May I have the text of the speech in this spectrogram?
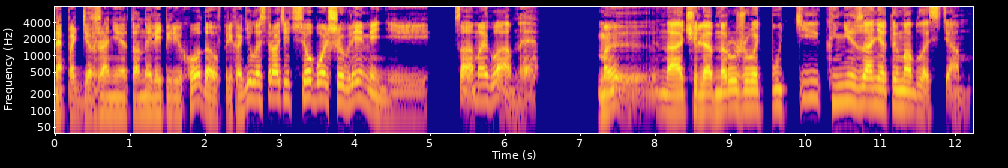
На поддержание тоннелей переходов приходилось тратить все больше времени, и самое главное, мы начали обнаруживать пути к незанятым областям,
